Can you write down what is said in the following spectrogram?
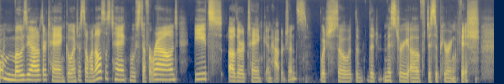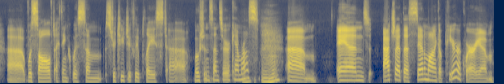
you know, mosey out of their tank, go into someone else's tank, move stuff around, eats other tank inhabitants. Which so the the mystery of disappearing fish uh, was solved, I think, with some strategically placed uh, motion sensor cameras. Mhm. Um, and actually, at the Santa Monica Pier Aquarium,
